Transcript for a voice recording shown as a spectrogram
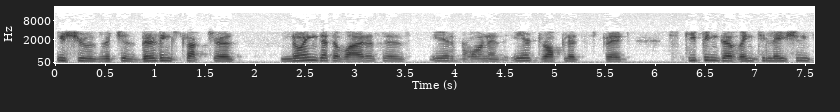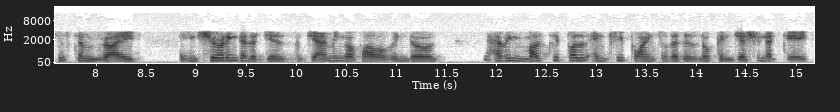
issues, which is building structures, knowing that the virus is airborne as air droplets spread, keeping the ventilation system right, ensuring that the jamming of our windows, having multiple entry points so that there's no congestion at gates,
